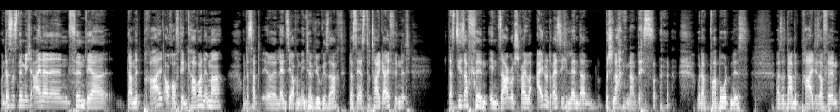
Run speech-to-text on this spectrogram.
Und das ist nämlich einer, ein Film, der damit prahlt, auch auf den Covern immer. Und das hat äh, Lenzi auch im Interview gesagt, dass er es total geil findet, dass dieser Film in sage und schreibe 31 Ländern beschlagnahmt ist oder verboten ist. Also damit prahlt dieser Film.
